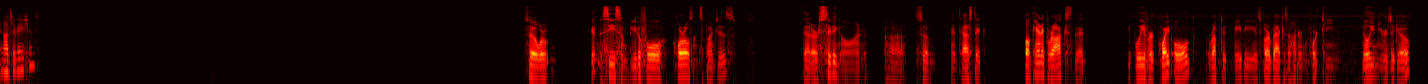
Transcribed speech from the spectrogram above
and observations. So we're getting to see some beautiful corals and sponges that are sitting on uh, some fantastic volcanic rocks that we believe are quite old, erupted maybe as far back as 114 million years ago,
